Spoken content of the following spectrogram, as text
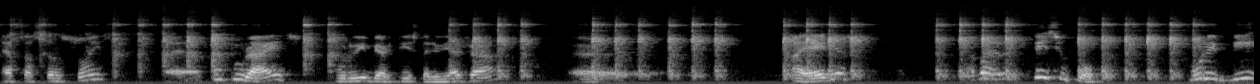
essas sanções é, culturais, proíbe artista de viajar, é, aéreas. Pense um pouco. Proibir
